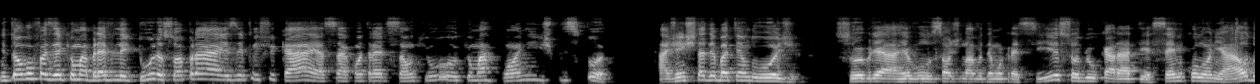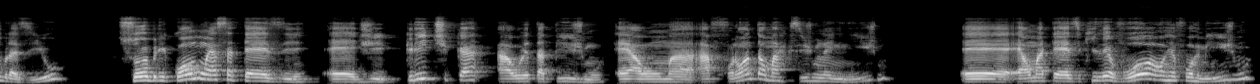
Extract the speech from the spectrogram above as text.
Então, eu vou fazer aqui uma breve leitura só para exemplificar essa contradição que o, que o Marconi explicitou. A gente está debatendo hoje sobre a Revolução de Nova Democracia, sobre o caráter semicolonial do Brasil, sobre como essa tese é, de crítica ao etapismo é uma afronta ao marxismo-leninismo, é, é uma tese que levou ao reformismo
